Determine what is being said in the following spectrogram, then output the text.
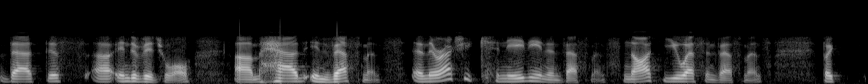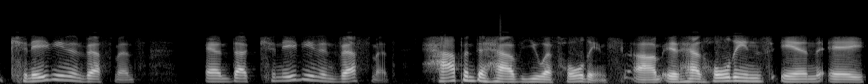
that this uh, individual um, had investments, and they're actually Canadian investments, not U.S. investments, but Canadian investments, and that Canadian investment happened to have U.S. holdings. Um, it had holdings in a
